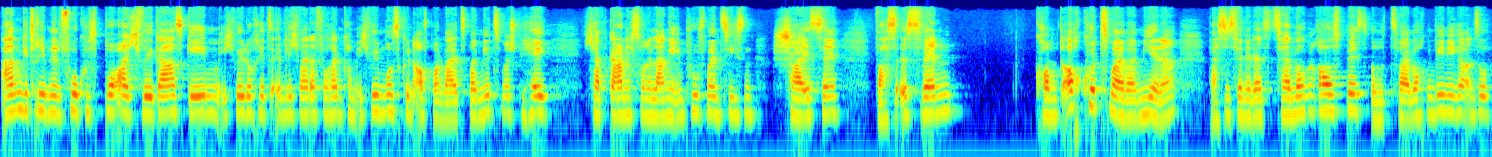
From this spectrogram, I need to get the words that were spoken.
angetriebenen Fokus, boah, ich will Gas geben, ich will doch jetzt endlich weiter vorankommen, ich will Muskeln aufbauen, weil jetzt bei mir zum Beispiel, hey, ich habe gar nicht so eine lange Improvement-Season, scheiße, was ist, wenn, kommt auch kurz mal bei mir, ne? Was ist, wenn du da zwei Wochen raus bist, oder zwei Wochen weniger und so,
